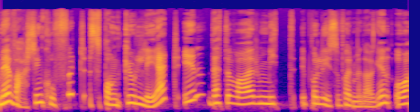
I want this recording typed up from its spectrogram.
med hver sin koffert, spankulert inn. Dette var midt på lyse formiddagen, og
